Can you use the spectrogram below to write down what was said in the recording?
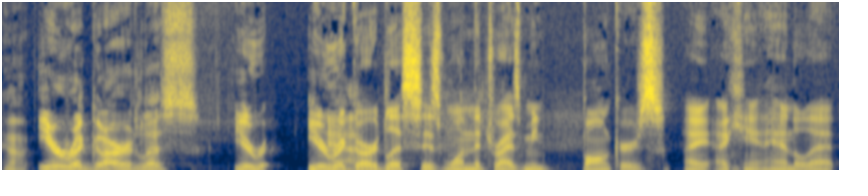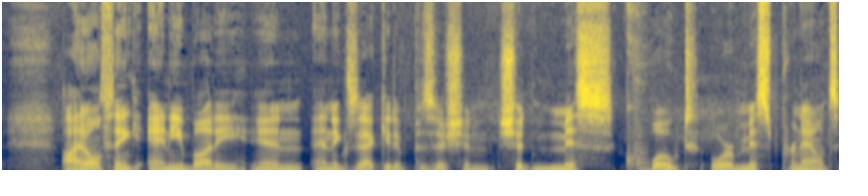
uh, irregardless, Ir- irregardless is one that drives me bonkers. I, I can't handle that. I don't think anybody in an executive position should misquote or mispronounce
